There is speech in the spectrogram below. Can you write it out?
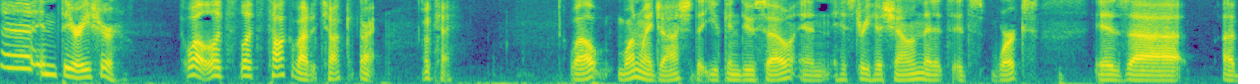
Uh, in theory, sure. Well, let's let's talk about it, Chuck. All right. Okay. Well, one way, Josh, that you can do so, and history has shown that it's it's works, is uh, a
